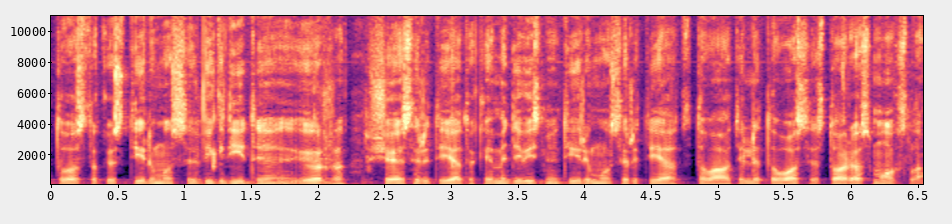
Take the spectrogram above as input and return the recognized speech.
tuos tokius tyrimus vykdyti ir šioje srityje, tokia medivistinių tyrimų srityje, atstovauti Lietuvos istorijos mokslą.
